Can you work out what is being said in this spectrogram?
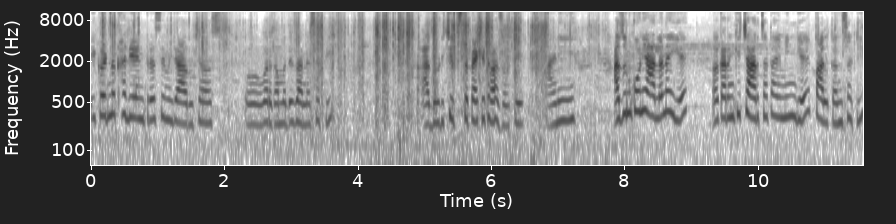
इकडनं खाली एंट्रन्स आहे म्हणजे आरूच्या वर्गामध्ये जाण्यासाठी. आदोडी चिप्सचं पॅकेट वाजवते. आणि अजून कोणी आलं नाही आहे कारण की चारचा टायमिंग आहे पालकांसाठी.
